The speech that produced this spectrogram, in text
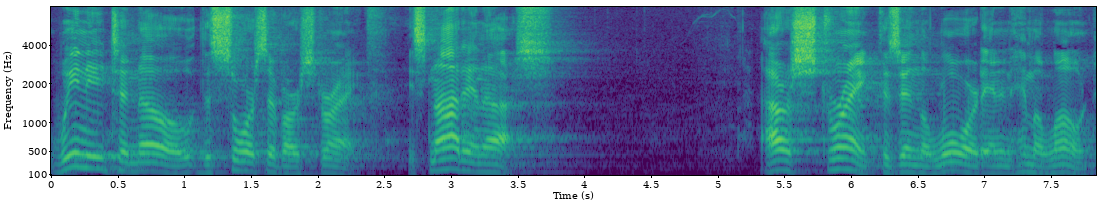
We need to know the source of our strength. It's not in us. Our strength is in the Lord and in Him alone.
